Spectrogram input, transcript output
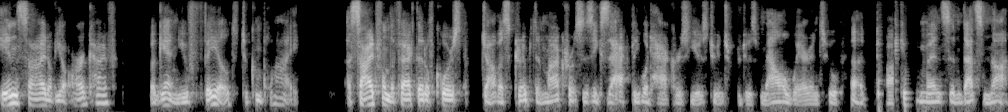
inside of your archive, again, you failed to comply aside from the fact that, of course, JavaScript and macros is exactly what hackers use to introduce malware into uh, documents, and that's not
